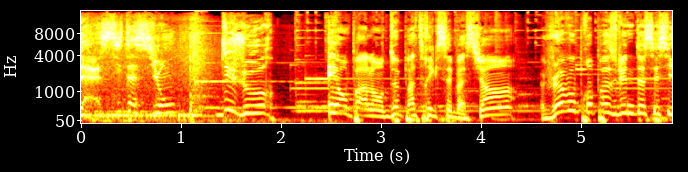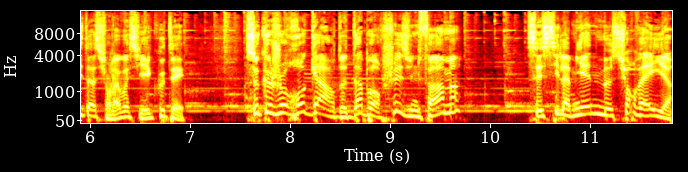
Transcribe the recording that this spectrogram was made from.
La citation du jour. Et en parlant de Patrick Sébastien, je vous propose l'une de ses citations. La voici, écoutez. Ce que je regarde d'abord chez une femme, c'est si la mienne me surveille.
